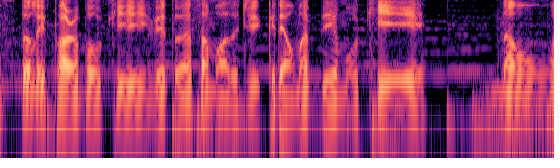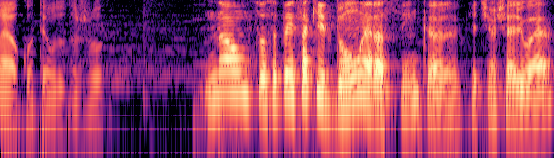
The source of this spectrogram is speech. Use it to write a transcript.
Stanley Parable que inventou essa moda de criar uma demo que não é o conteúdo do jogo. Não, se você pensar que Doom era assim, cara, que tinha o shareware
